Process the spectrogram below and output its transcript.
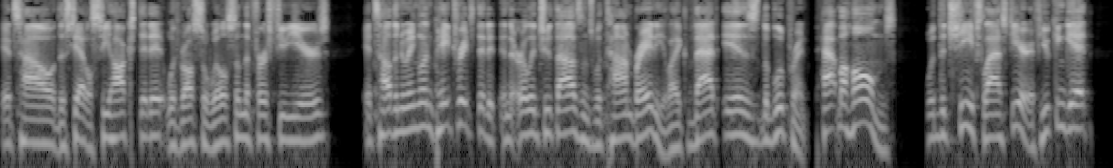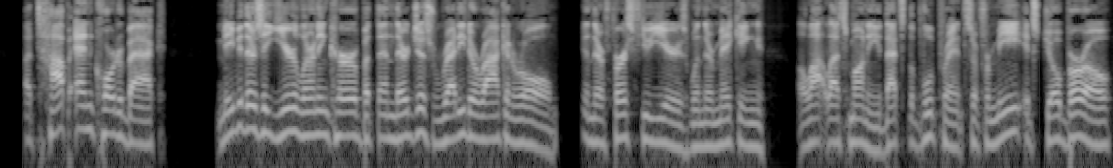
It's how the Seattle Seahawks did it with Russell Wilson the first few years. It's how the New England Patriots did it in the early 2000s with Tom Brady. Like that is the blueprint. Pat Mahomes with the Chiefs last year. If you can get a top end quarterback, maybe there's a year learning curve, but then they're just ready to rock and roll in their first few years when they're making a lot less money. That's the blueprint. So for me, it's Joe Burrow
